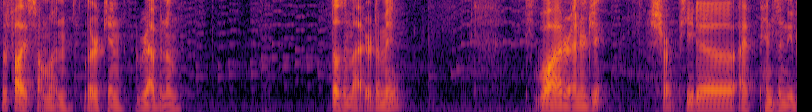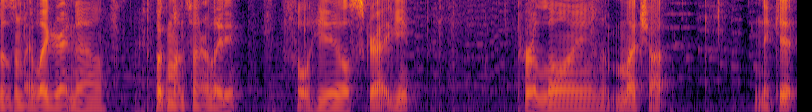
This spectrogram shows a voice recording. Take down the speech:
There's probably someone lurking, grabbing them. Doesn't matter to me. Water Energy. Sharpedo. I have pins and needles in my leg right now. Pokemon Center Lady. Full Heal. Scraggy. Purrloin, Machop, Nickit,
